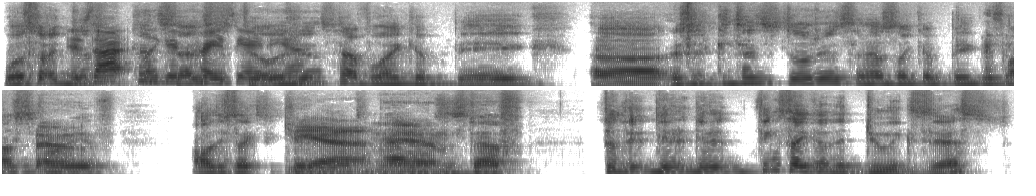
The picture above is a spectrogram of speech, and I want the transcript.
Well, so doesn't that like a ConsenSys crazy idea? diligence have like a big? Uh, is it ConsenSys diligence that has like a big repository so. of all these like security Yeah, patterns yeah. and stuff? So there, there, there are things like that that do exist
